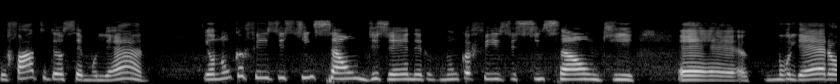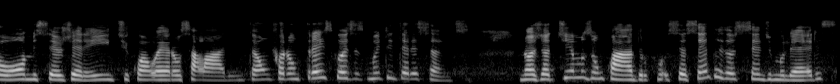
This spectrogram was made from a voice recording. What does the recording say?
O fato de eu ser mulher, eu nunca fiz distinção de gênero, nunca fiz distinção de é, mulher ou homem ser gerente, qual era o salário. Então, foram três coisas muito interessantes. Nós já tínhamos um quadro com 62% de mulheres,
